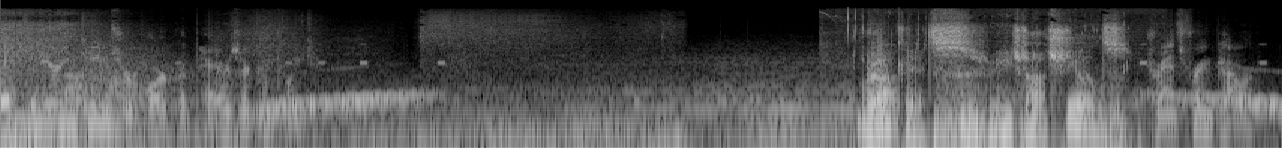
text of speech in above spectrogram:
Engineering teams report repairs are complete. Rockets, recharge shields. Transferring power.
